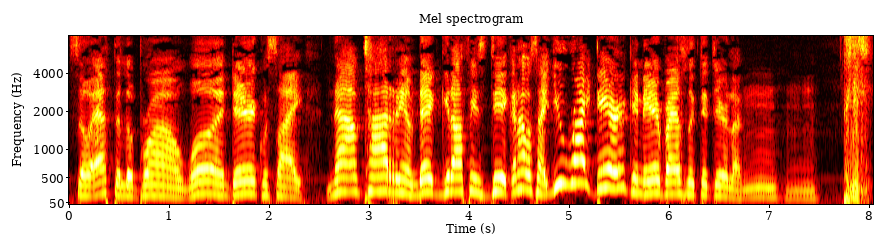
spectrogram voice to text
So after LeBron won, Derek was like, "Nah, I'm tired of him. They get off his dick." And I was like, "You right, Derek?" And everybody else looked at Derek like, "Mm-hmm."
